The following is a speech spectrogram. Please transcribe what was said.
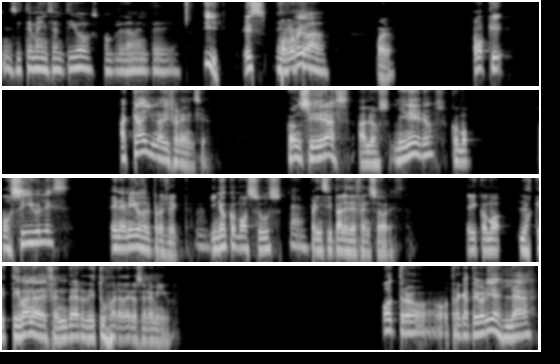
El sistema de incentivos completamente Y es, por lo menos. Bueno, vamos que acá hay una diferencia. Considerás a los mineros como posibles enemigos del proyecto Mm. y no como sus Claro. principales defensores. Y como los que te van a defender de tus verdaderos enemigos. Otro, otra categoría es la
